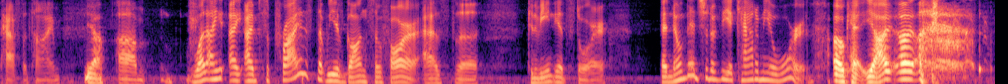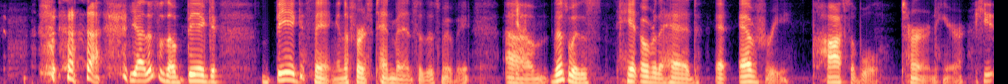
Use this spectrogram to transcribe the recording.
half the time. yeah, What I, I I'm surprised that we have gone so far as the convenience store, and no mention of the Academy Awards. okay, yeah, I. Uh, yeah, this was a big, big thing in the first ten minutes of this movie. Um, This was hit over the head at every possible turn here. He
